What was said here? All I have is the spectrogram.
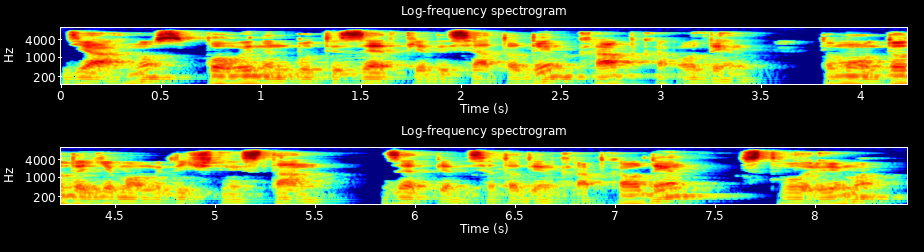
діагноз повинен бути Z51.1. Тому додаємо медичний стан Z51.1, створюємо.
